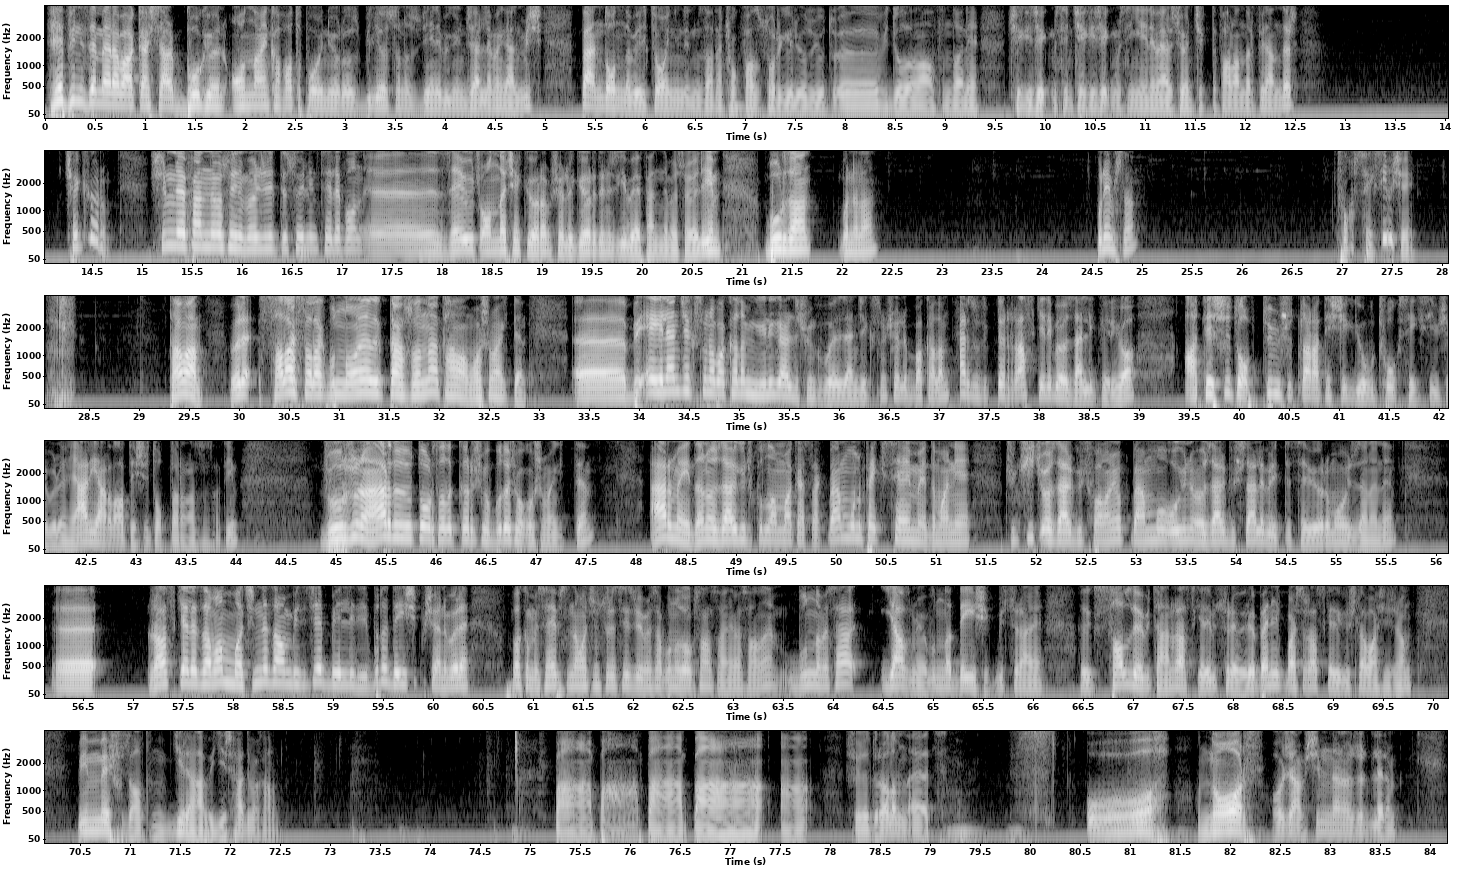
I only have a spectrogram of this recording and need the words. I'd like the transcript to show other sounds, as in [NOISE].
Hepinize merhaba arkadaşlar. Bugün online kafa topu oynuyoruz. Biliyorsunuz yeni bir güncelleme gelmiş. Ben de onunla birlikte oynayayım dedim. Zaten çok fazla soru geliyordu YouTube, e, videoların altında hani çekecek misin, çekecek misin, yeni versiyon çıktı falandır filandır. Çekiyorum. Şimdi efendime söyleyeyim. Öncelikle söyleyeyim telefon e, Z3 onda çekiyorum. Şöyle gördüğünüz gibi efendime söyleyeyim. Buradan bu ne lan? Bu neymiş lan? Çok seksi bir şey. [LAUGHS] Tamam. Böyle salak salak bununla oynadıktan sonra tamam hoşuma gitti. Ee, bir eğlence kısmına bakalım. Yeni geldi çünkü bu eğlence kısmı. Şöyle bir bakalım. Her düdükte rastgele bir özellik veriyor. Ateşli top. Tüm şutlar ateşli gidiyor. Bu çok seksi bir şey. Böyle her yerde ateşli toplar anasını satayım. Curcuna her düdükte ortalık karışıyor. Bu da çok hoşuma gitti. Er meydan özel güç kullanmak yasak. Ben bunu pek sevmedim. Hani çünkü hiç özel güç falan yok. Ben bu oyunu özel güçlerle birlikte seviyorum. O yüzden hani. Ee, rastgele zaman maçın ne zaman biteceği belli değil. Bu da değişik bir şey. Hani böyle bakın mesela hepsinde maçın süresi yazıyor. Mesela bunu 90 saniye mesela. Bunda mesela yazmıyor. Bunda değişik bir süre hani sallıyor bir tane rastgele bir süre veriyor. Ben ilk başta rastgele güçle başlayacağım. 1500 altın. Gir abi gir. Hadi bakalım. Ba ba ba ba. Aa. Şöyle duralım da evet. Oh! Nor. Hocam şimdiden özür dilerim.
